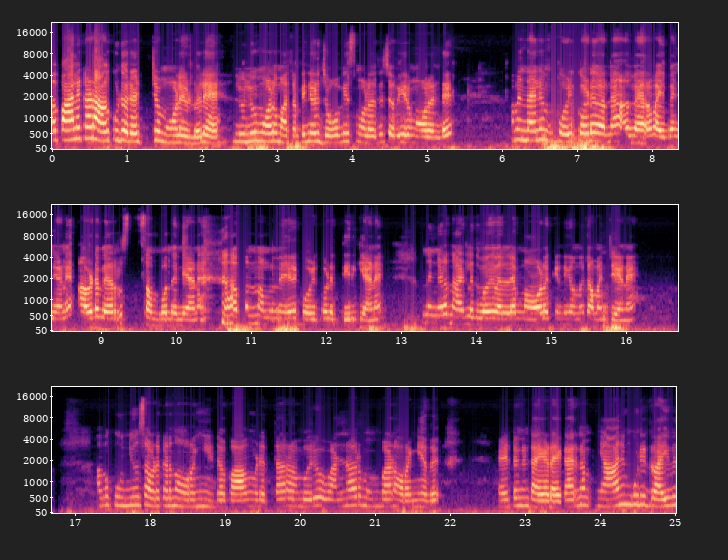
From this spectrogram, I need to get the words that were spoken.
അപ്പൊ പാലക്കാട് ആകെ കൂടി ഒരൊറ്റ മോളേ ഉള്ളൂ അല്ലെ? ലുലു മോൾ മാത്രം. പിന്നെ ഒരു ജോബീസ് മോൾ ഒരു ചെറിയൊരു മോളുണ്ട്. അപ്പൊ എന്തായാലും കോഴിക്കോട് പറഞ്ഞാൽ വേറെ വൈബ് തന്നെയാണ്. അവിടെ വേറൊരു സംഭവം തന്നെയാണ്. അപ്പൊ നമ്മൾ നേരെ കോഴിക്കോട് എത്തിയിരിക്കുകയാണ് നിങ്ങളുടെ നാട്ടിൽ ഇതുപോലെ വല്ല മോളൊക്കെ ഉണ്ടെങ്കിൽ ഒന്ന് കമന്റ് ചെയ്യണേ. അപ്പൊ കുഞ്ഞൂസ് അവിടെ കിടന്ന് ഉറങ്ങിയിട്ട് പാവം ഇവിടെ എത്താറാകുമ്പോ ഒരു വൺ അവർ മുമ്പാണ് ഉറങ്ങിയത്. ഏട്ടനും ടയേർഡായി കാരണം ഞാനും കൂടി ഡ്രൈവ്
